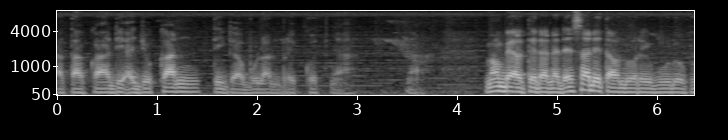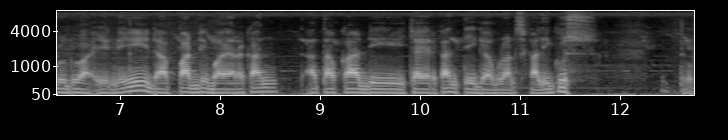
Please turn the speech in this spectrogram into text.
ataukah diajukan tiga bulan berikutnya nah memang BLT dana desa di tahun 2022 ini dapat dibayarkan ataukah dicairkan tiga bulan sekaligus. Itu.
